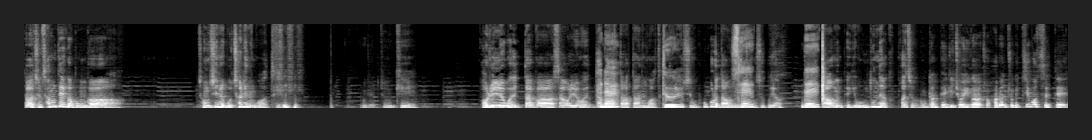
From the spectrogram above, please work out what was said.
자 지금 상대가 뭔가 정신을 못 차리는 것 같아. 좀 이렇게 버리려고 했다가 싸우려고 했다가 하나, 왔다 갔다 하는 것 같은데 둘, 이거 지금 호구로 나오는 셋. 모습이고요. 넷, 나오면 백이 온도내가 급하죠. 일단 백이 저희가 저 하변 쪽에 찝었을 때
